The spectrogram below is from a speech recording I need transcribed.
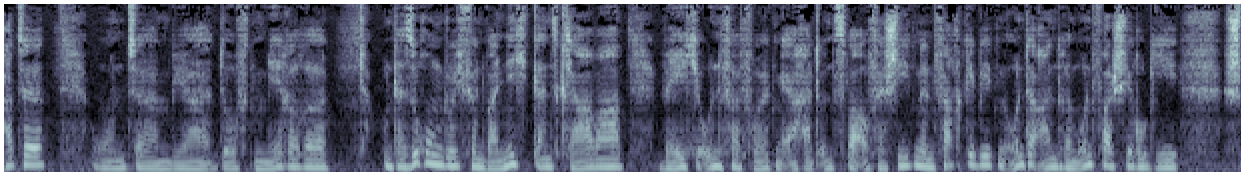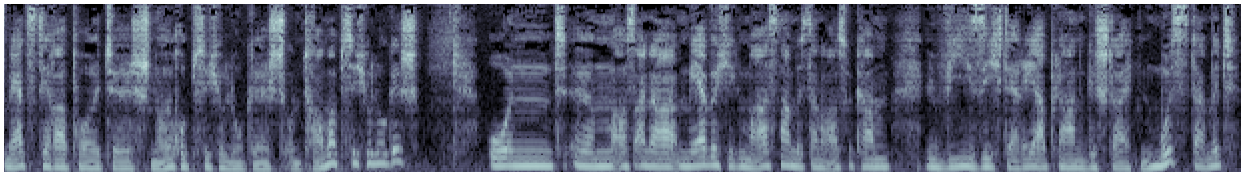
hatte und ähm, wir durften mehrere Untersuchungen durchführen, weil nicht ganz klar war, welche Unfallfolgen er hat und zwar auf verschiedenen Fachgebieten, unter anderem Unfallchirurgie, Schmerztherapeutisch, neuropsychologisch und Traumapsychologisch. Und ähm, aus einer mehrwöchigen Maßnahme ist dann rausgekommen, wie sich der Reha-Plan gestalten muss, damit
